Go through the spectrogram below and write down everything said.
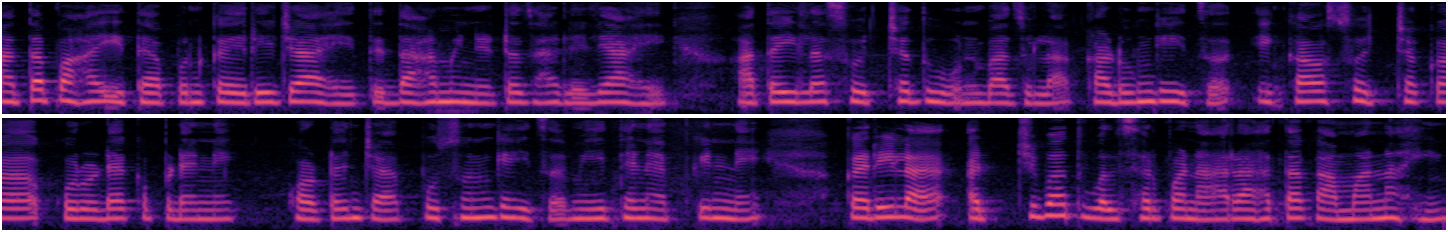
आता पहा इथे आपण कैरी जे आहे ते दहा मिनिटं झालेले आहे. आता हिला स्वच्छ धुवून बाजूला काढून घ्यायचं. एका स्वच्छ क कोरड्या कपड्याने कॉटनच्या पुसून घ्यायचं. मी इथे नॅपकिनने कैरीला अजिबात वलसरपणा राहता कामा नाही.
